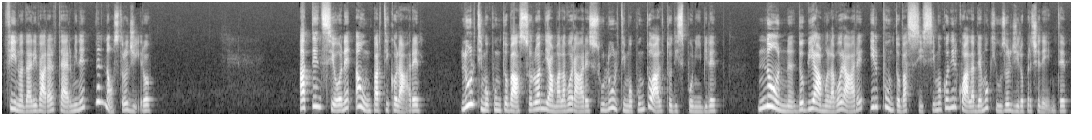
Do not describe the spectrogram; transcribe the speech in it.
fino ad arrivare al termine del nostro giro. Attenzione a un particolare. L'ultimo punto basso lo andiamo a lavorare sull'ultimo punto alto disponibile. Non dobbiamo lavorare il punto bassissimo con il quale abbiamo chiuso il giro precedente.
